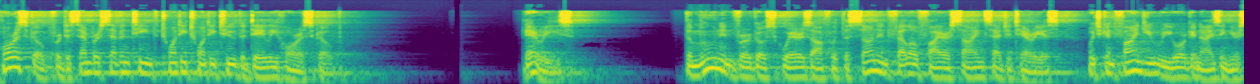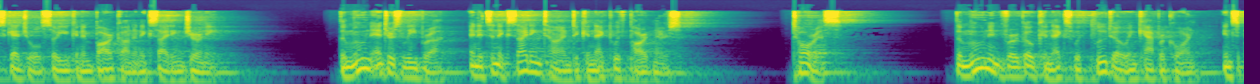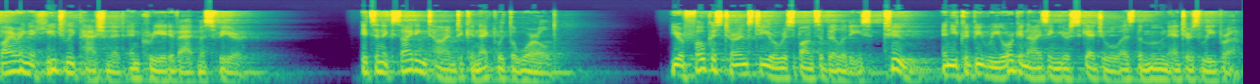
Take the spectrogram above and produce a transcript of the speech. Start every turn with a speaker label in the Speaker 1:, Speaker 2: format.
Speaker 1: Horoscope for December 17, 2022 The Daily Horoscope Aries The moon in Virgo squares off with the sun in fellow fire sign Sagittarius, which can find you reorganizing your schedule so you can embark on an exciting journey. The moon enters Libra, and it's an exciting time to connect with partners. Taurus The moon in Virgo connects with Pluto in Capricorn, inspiring a hugely passionate and creative atmosphere. It's an exciting time to connect with the world. Your focus turns to your responsibilities, too, and you could be reorganizing your schedule as the moon enters Libra.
